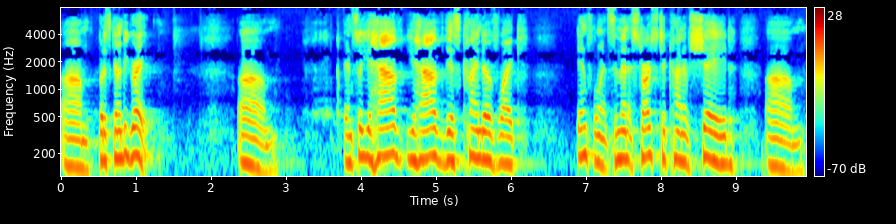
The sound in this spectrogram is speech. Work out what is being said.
um, but it's going to be great. Um, and so you have you have this kind of like influence, and then it starts to kind of shade um,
